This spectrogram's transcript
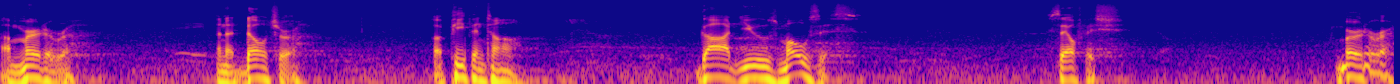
a murderer, an adulterer, a peeping Tom. God used Moses, selfish, murderer.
